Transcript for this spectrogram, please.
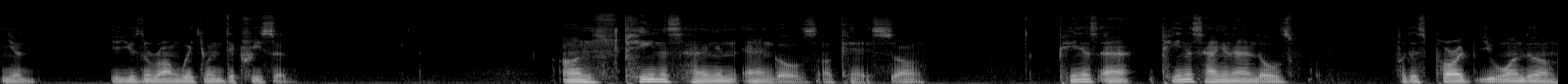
you know, you're using the wrong weight. You want to decrease it. On penis hanging angles. Okay, so penis a- penis hanging angles. For this part, you want the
